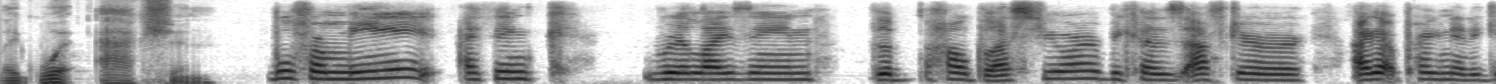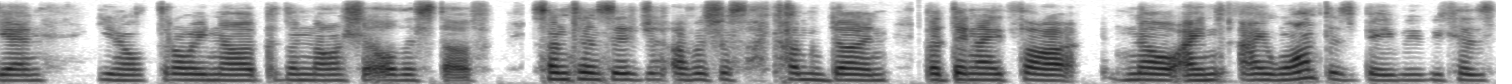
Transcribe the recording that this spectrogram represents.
Like, what action? Well, for me, I think realizing the how blessed you are because after I got pregnant again, you know, throwing up, the nausea, all this stuff. Sometimes just, I was just like, I'm done. But then I thought, no, I I want this baby because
